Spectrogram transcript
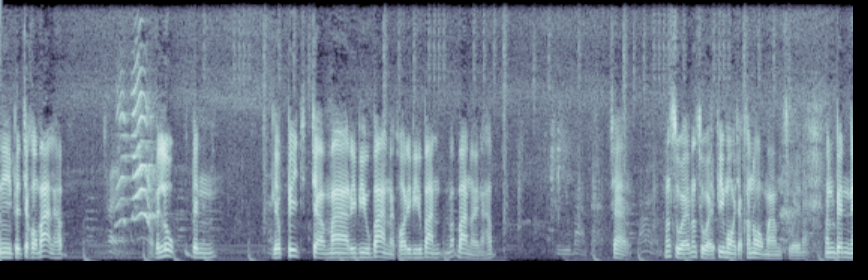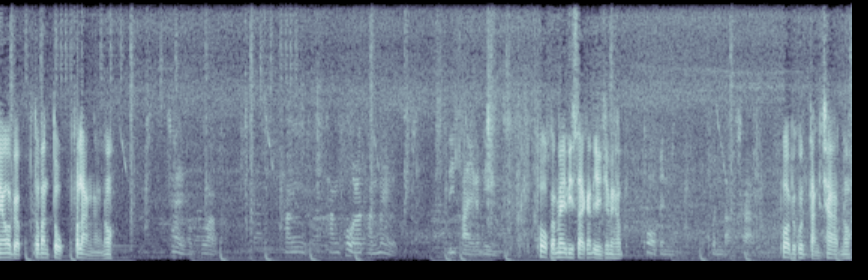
นี่เป็นเจ้าของบ้านเหรอครับ ใช่ครับเป็นลูกเป็น เดี๋ยวพี่จะมารีวิวบ้านหน่อยขอรีวิวบ้านบ้านหน่อยนะครับรีวิวบ้านใช่ได้มันสวยมันสวยพี่มองจากข้างนอกมามันสวยนะมันเป็นแนวแบบตะวันตกฝรั่งอะเนาะใช่ครับเพราะว่าทั้งทั้งพ่อและทั้งแม่ดีไซน์กันเองพ่อกับแม่ดีไซน์กันเองใช่ไหมครับพ่อเป็นคนต่างชาติพ่อเป็นคนต่างชาติเนาะ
